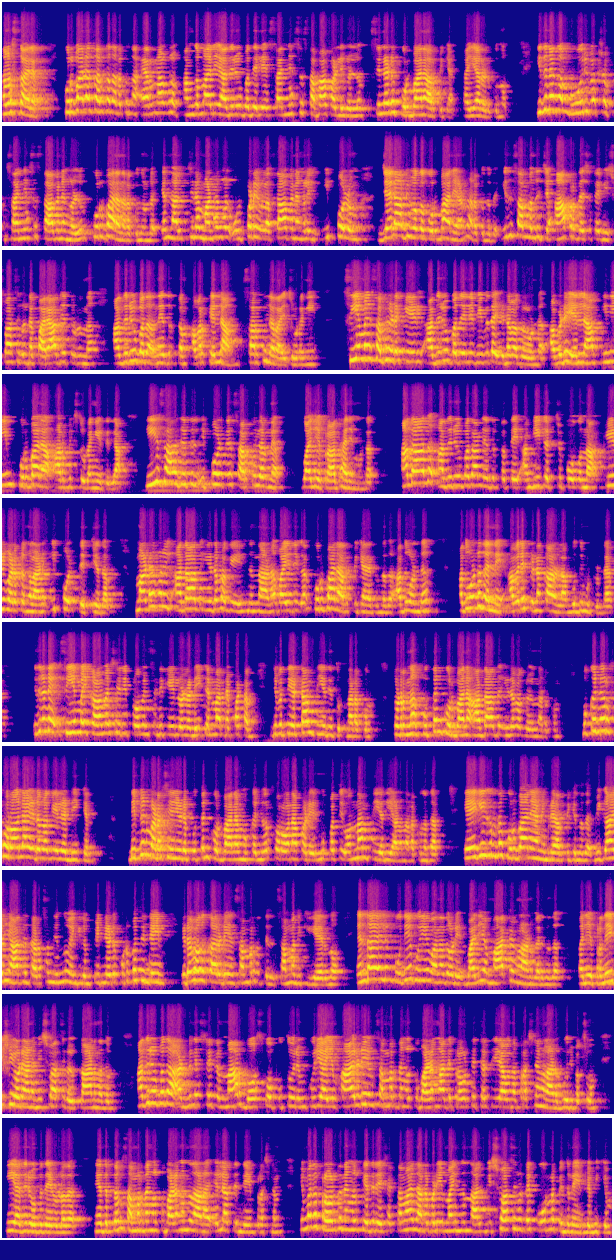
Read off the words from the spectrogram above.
നമസ്കാരം. കുർബാന തർക്കം നടക്കുന്ന എറണാകുളം അങ്കമാലി അതിരൂപതയിലെ സന്യാസ സഭാ പള്ളികളിലും സിനഡ് കുർബാന അർപ്പിക്കാൻ തയ്യാറെടുക്കുന്നു. ഇതിനകം ഭൂരിപക്ഷം സന്യാസ സ്ഥാപനങ്ങളിലും കുർബാന നടക്കുന്നുണ്ട്. എന്നാൽ ചില മഠങ്ങൾ ഉൾപ്പെടെയുള്ള സ്ഥാപനങ്ങളിൽ ഇപ്പോഴും ജനാഭിമുഖ കുർബാനയാണ് നടക്കുന്നത്. ഇത് സംബന്ധിച്ച് ആ പ്രദേശത്തെ വിശ്വാസികളുടെ പരാതിയെ തുടർന്ന് അതിരൂപത നേതൃത്വം അവർക്കെല്ലാം സർക്കുലർ അയച്ചു തുടങ്ങി. സി എം ഐ സഭയുടെ കീഴിൽ അതിരൂപതയിലെ വിവിധ ഇടവകളുണ്ട് അവിടെയെല്ലാം ഇനിയും കുർബാന അർപ്പിച്ചു തുടങ്ങിയിട്ടില്ല. ഈ സാഹചര്യത്തിൽ ഇപ്പോഴത്തെ സർക്കുലറിന് വലിയ പ്രാധാന്യമുണ്ട്. അതാത് അതിരൂപതാ നേതൃത്വത്തെ അംഗീകരിച്ചു പോകുന്ന കീഴ്വഴക്കങ്ങളാണ് ഇപ്പോൾ തെറ്റിയത്. മഠങ്ങളിൽ അതാത് ഇടവകയിൽ നിന്നാണ് വൈദികർ കുർബാന അർപ്പിക്കാൻ എത്തുന്നത്. അതുകൊണ്ട് അതുകൊണ്ട് തന്നെ അവരെ പിണക്കാനുള്ള ബുദ്ധിമുട്ടുണ്ട്. ഇതിനിടെ സി എം ഐ കളമശ്ശേരി പ്രോവിൻസിന്റെ കീഴിലുള്ള ഡീക്കന്മാരുടെ പട്ടം ഇരുപത്തിയെട്ടാം തീയതി നടക്കും. തുടർന്ന് പുത്തൻ കുർബാന അതാത് ഇടവകയിൽ നടക്കും. മുക്കന്നൂർ ഫൊറോന ഇടവകയിലെ ഡീക്കൻ ഡിബിൻ വടശ്ശേരിയുടെ പുത്തൻ കുർബാന മുക്കന്നൂർ ഫൊറോന പള്ളിയിൽ മുപ്പത്തി ഒന്നാം തീയതിയാണ് നടക്കുന്നത്. ഏകീകൃത കുർബാനയാണ് ഇവിടെ അർപ്പിക്കുന്നത്. വികാരി ആദ്യം തടസ്സം നിന്നുവെങ്കിലും പിന്നീട് കുടുംബത്തിന്റെയും ഇടവകക്കാരുടെയും സമ്മർദ്ദത്തിൽ സമ്മതിക്കുകയായിരുന്നു. എന്തായാലും പുതിയ കുരിയ വന്നതോടെ വലിയ മാറ്റങ്ങളാണ് വരുന്നത്. വലിയ പ്രതീക്ഷയോടെയാണ് വിശ്വാസികൾ കാണുന്നതും. അതിരൂപത അഡ്മിനിസ്ട്രേറ്റർ മാർ ബോസ്കോ പുത്തൂരും കുര്യായും ആരുടെയും സമ്മർദ്ദങ്ങൾക്ക് വഴങ്ങാതെ പ്രവർത്തിച്ചാൽ തീരാവുന്ന പ്രശ്നങ്ങളാണ് ഭൂരിപക്ഷവും ഈ അതിരൂപതയിലുള്ളത്. നേതൃത്വം സമ്മർദ്ദങ്ങൾക്ക് വഴങ്ങുന്നതാണ് എല്ലാത്തിന്റെയും പ്രശ്നം. വിമത പ്രവർത്തനങ്ങൾക്കെതിരെ ശക്തമായ നടപടിയുമായി നിന്നാൽ വിശ്വാസികളുടെ പൂർണ പിന്തുണയും ലഭിക്കും.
